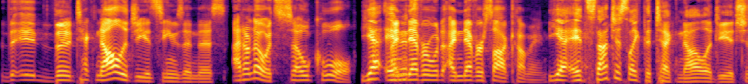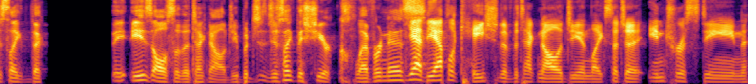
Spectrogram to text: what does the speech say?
the, the technology. It seems in this. I don't know. It's so cool. yeah I never would. I never saw it coming. Yeah, it's not just like the technology; it's just like the. It is also the technology, but just, just like the sheer cleverness. Yeah, the application of the technology in like such a interesting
